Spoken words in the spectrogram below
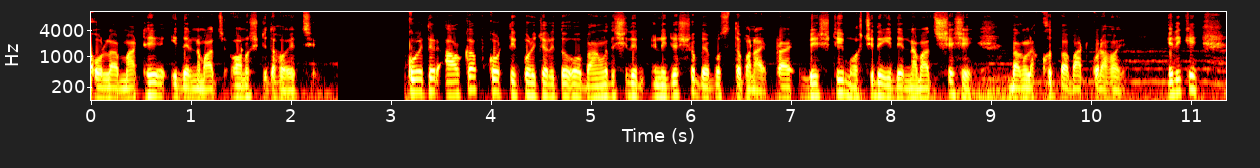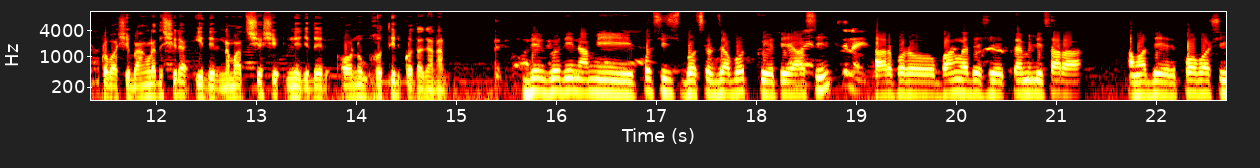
খোলা মাঠে ঈদের নামাজ অনুষ্ঠিত হয়েছে। কুয়েতের আওকাফ কর্তৃক পরিচালিত ও বাংলাদেশিদের নিজস্ব ব্যবস্থাপনায় প্রায় বিশটি মসজিদে ঈদের নামাজ শেষে বাংলা খুতবা পাঠ করা হয়। এদিকে প্রবাসী বাংলাদেশিরা ঈদের নামাজ শেষে নিজেদের অনুভূতির কথা জানান। দীর্ঘদিন আমি পঁচিশ বছর যাবৎ কুয়েতে আসি তারপরও বাংলাদেশে ফ্যামিলি ছাড়া আমাদের প্রবাসী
